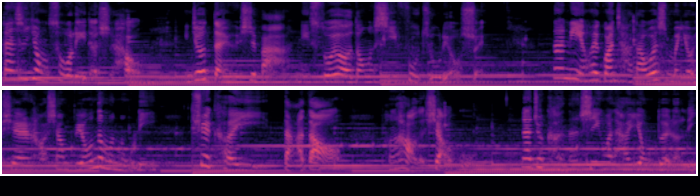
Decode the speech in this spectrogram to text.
但是用错力的时候，你就等于是把你所有的东西付诸流水。那你也会观察到，为什么有些人好像不用那么努力，却可以达到很好的效果？那就可能是因为他用对了力。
